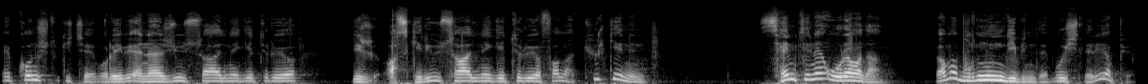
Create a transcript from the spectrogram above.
Hep konuştuk içe. Orayı bir enerji üssü haline getiriyor. Bir askeri üssü haline getiriyor falan. Türkiye'nin semtine uğramadan ama burnunun dibinde bu işleri yapıyor.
